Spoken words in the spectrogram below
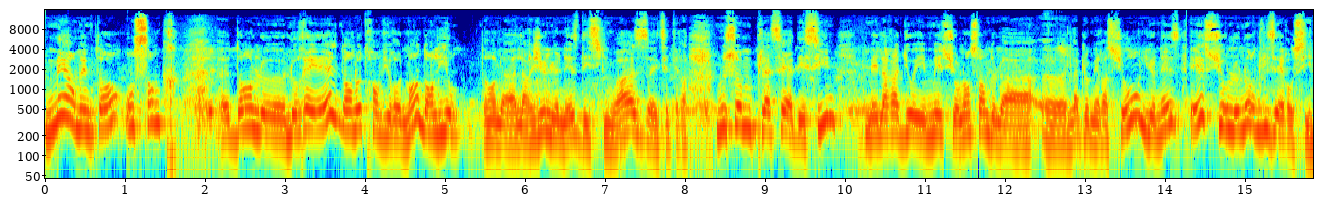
mais en même temps, on s'ancre dans le réel, dans notre environnement, dans Lyon dans la, la, région lyonnaise, dessinoise, etc. Nous sommes placés à Dessine, mais la radio émet sur l'ensemble de l'agglomération la, euh, lyonnaise et sur le nord de l'Isère aussi.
